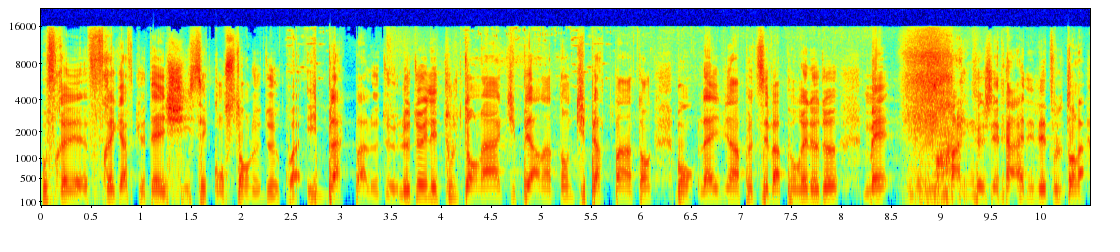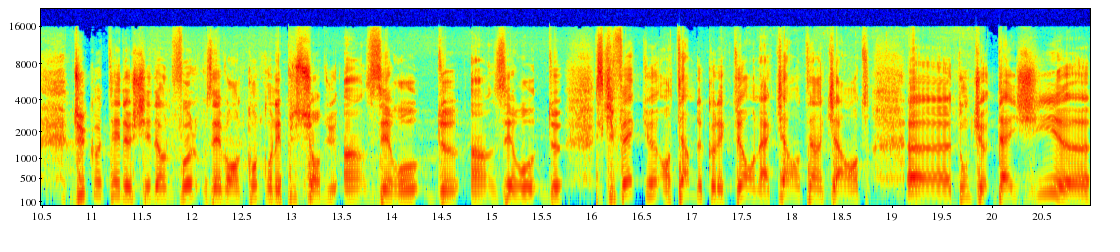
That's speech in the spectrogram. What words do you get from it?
vous ferez, gaffe que Daichi, c'est constant le 2. Quoi. Il blague pas le 2. Le 2, il est tout le temps là, qui perd un tank, qui perd pas un tank. Bon, là, il vient un peu de s'évaporer le 2, mais en règle générale, il est tout le temps là. Du côté de chez Downfall, vous allez vous rendre compte qu'on est plus sur du 1-0, 2, 1, 0, 2. Ce qui fait qu'en termes de collecteur, on est à 41-40. Euh, donc Daichi euh,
